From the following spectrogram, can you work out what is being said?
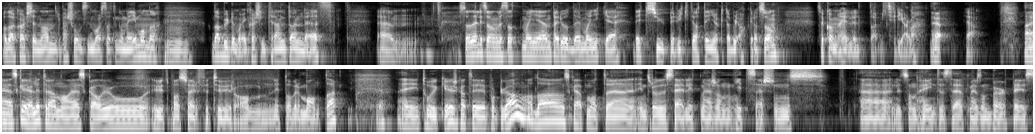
og da kanskje den andre personens målsetning om én måned. Da burde man kanskje trene litt annerledes. Um, så det er litt sånn hvis man er i en periode der man ikke Det er ikke superviktig at den økta blir akkurat sånn, så kan man heller ta litt friere, da. Ja. Ja. Nei, jeg skal gjøre litt nå. Jeg skal jo ut på surfetur om litt over en måned. I to uker skal jeg til Portugal, og da skal jeg på en måte introdusere litt mer sånn hit sessions. Eh, litt sånn høyintensitet, mer sånn burpees,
